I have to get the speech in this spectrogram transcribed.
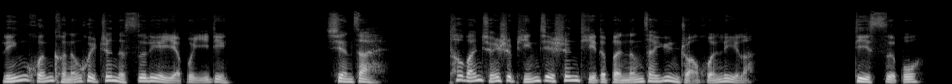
灵魂可能会真的撕裂也不一定。现在，他完全是凭借身体的本能在运转魂力了。第四波，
